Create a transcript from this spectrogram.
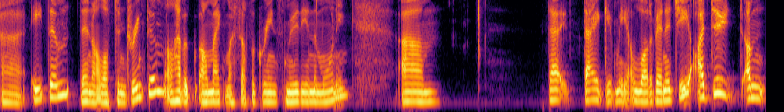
uh, eat them, then I'll often drink them. I'll have a, I'll make myself a green smoothie in the morning. Um, they they give me a lot of energy. I do. I'm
